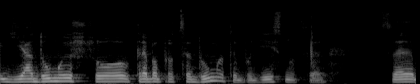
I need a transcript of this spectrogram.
Я думаю, що треба про це думати, бо дійсно це, це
